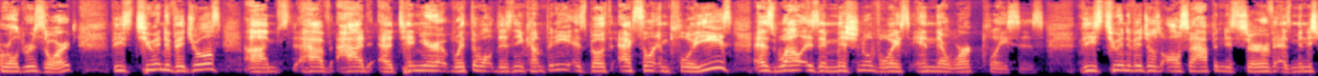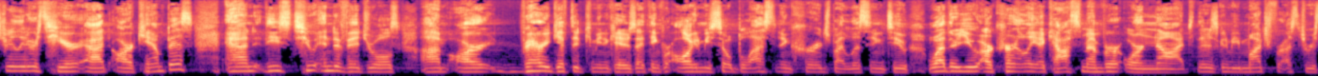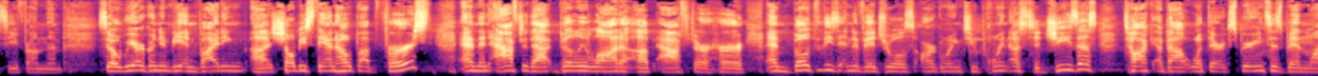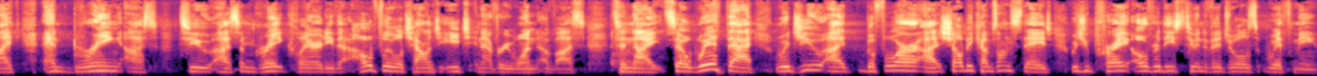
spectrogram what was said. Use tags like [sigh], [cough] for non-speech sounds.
World Resort. These two individuals um, have had a tenure with the Walt Disney Company as both excellent employees as well as a missional voice in their workplaces. These two individuals also happen to serve as ministry leaders here at our campus, and these two individuals um, are very gifted communicators. I think we're all going to be so blessed and encouraged by listening to whether you are currently a cast member or not. There's going to be much for us to receive from them. So we are going to be inviting uh, Shelby Stanhope up first, and then after that, Billy Lotta up after her. And both of these individuals are going to point us to Jesus, talk about what their experience has been like, and bring us to uh, some great clarity that hopefully will challenge each and every one of us tonight. So, with that, would you, uh, before uh, Shelby comes on stage, would you pray over these two individuals with me?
